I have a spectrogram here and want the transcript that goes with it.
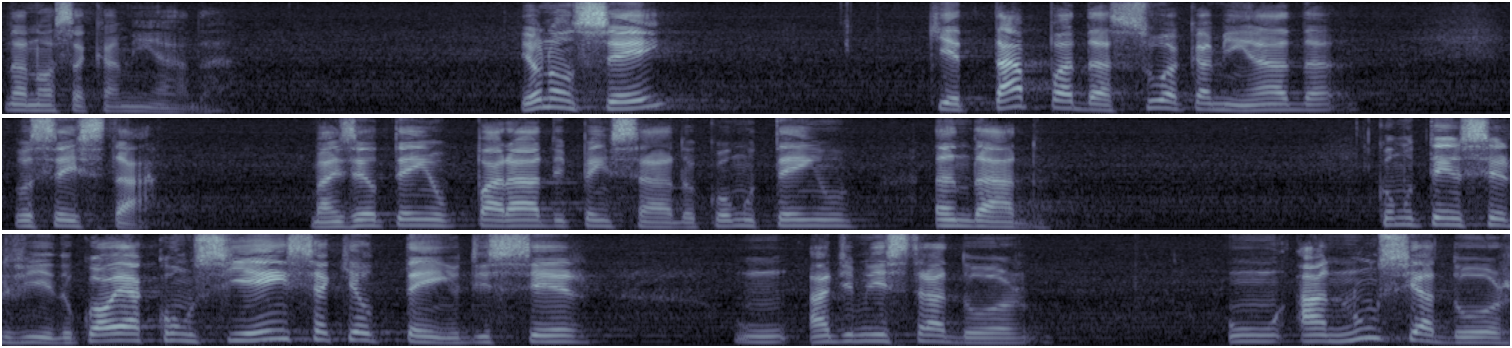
na nossa caminhada. Eu não sei que etapa da sua caminhada você está, mas eu tenho parado e pensado como tenho andado, como tenho servido, qual é a consciência que eu tenho de ser um administrador, um anunciador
